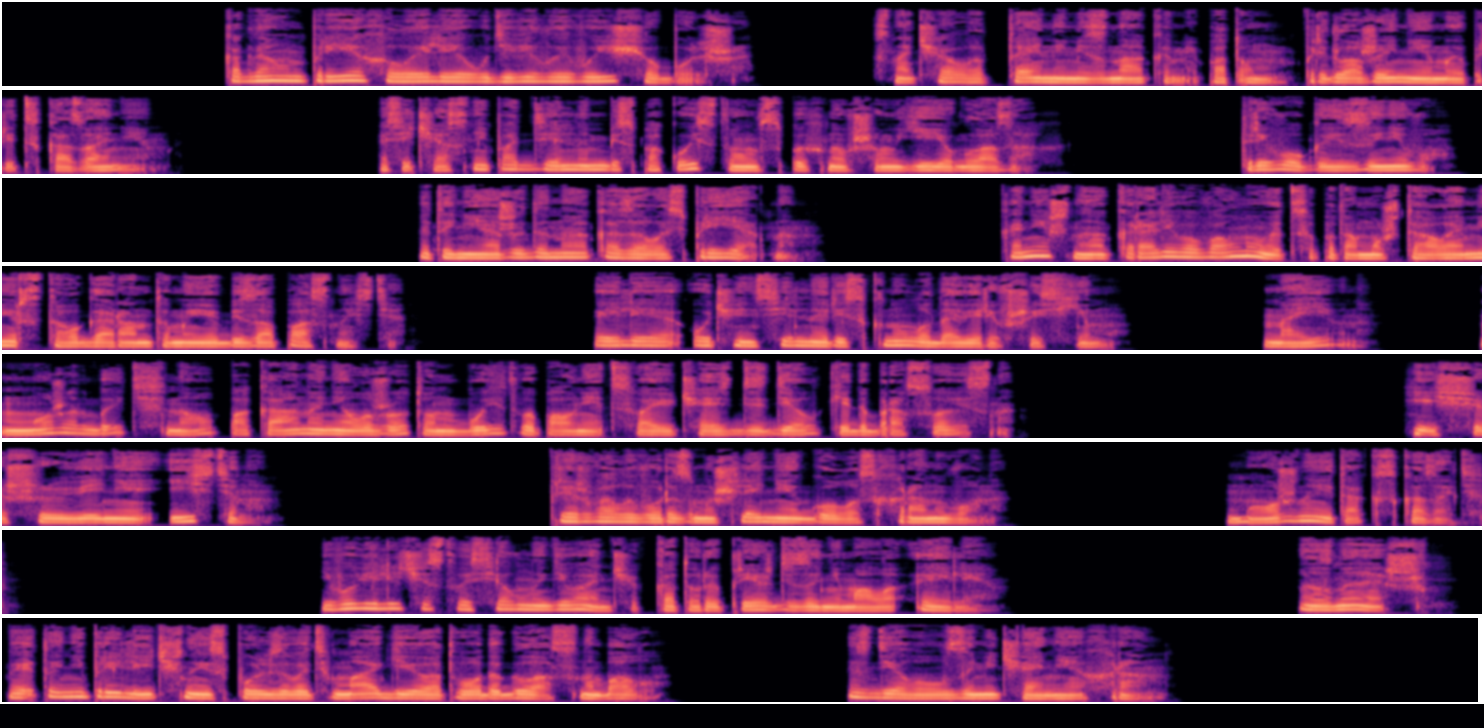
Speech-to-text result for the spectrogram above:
Когда он приехал, Элия удивила его еще больше. Сначала тайными знаками, потом предложением и предсказанием. А сейчас неподдельным беспокойством, вспыхнувшим в ее глазах. Тревога из-за него. Это неожиданно оказалось приятным. Конечно, королева волнуется, потому что Аламир стал гарантом ее безопасности. Элия очень сильно рискнула, доверившись ему. Наивно. Может быть, но пока она не лжет, он будет выполнять свою часть сделки добросовестно. «Ищешь в вине истину?» Прервал его размышление голос Хранвона. «Можно и так сказать». Его Величество сел на диванчик, который прежде занимала Элия. «Знаешь, это неприлично использовать магию отвода глаз на балу», — сделал замечание Хран.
